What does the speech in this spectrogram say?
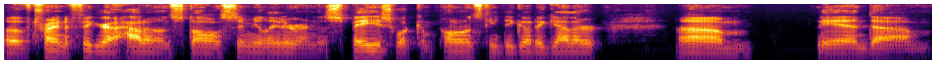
of trying to figure out how to install a simulator in the space, what components need to go together, um, and um,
